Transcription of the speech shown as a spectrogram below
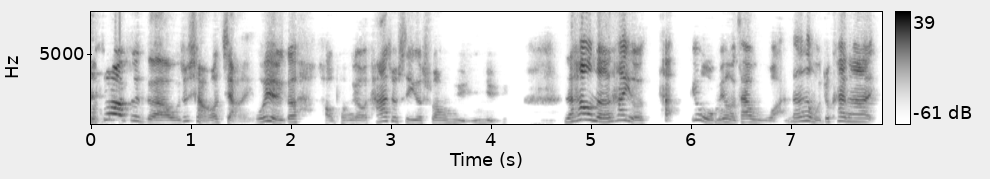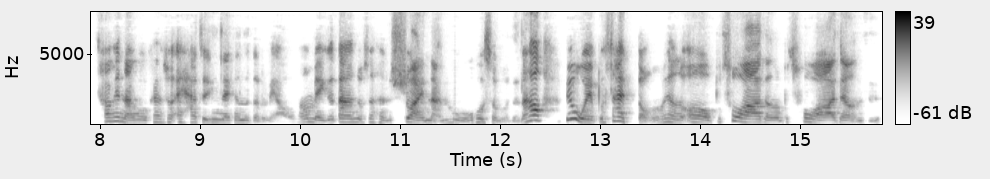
我说到这个，我就想要讲，我有一个好朋友，她就是一个双鱼女，然后呢，他有他，因为我没有在玩，但是我就看他，他会拿给我看，说，哎，他最近在跟这个聊，然后每个当然都是很帅男模或什么的，然后因为我也不太懂，我想说，哦，不错啊，长得不错啊，这样子。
